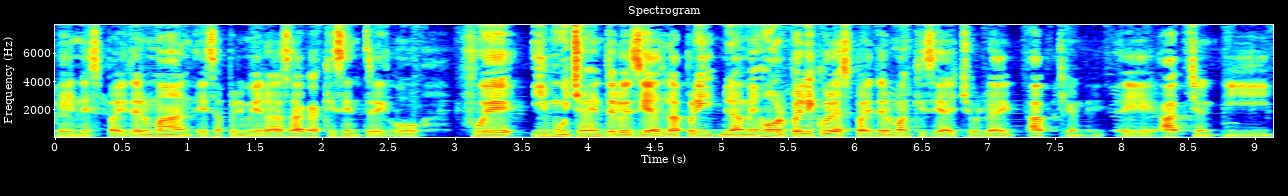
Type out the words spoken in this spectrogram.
en Spider-Man, esa primera saga que se entregó fue, y mucha gente lo decía, es la, la mejor película de Spider-Man que se ha hecho live action, eh, action y,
